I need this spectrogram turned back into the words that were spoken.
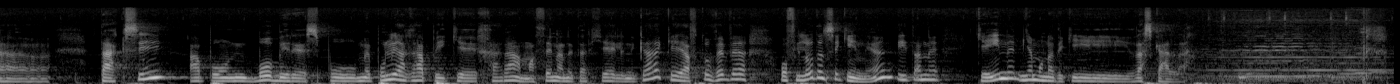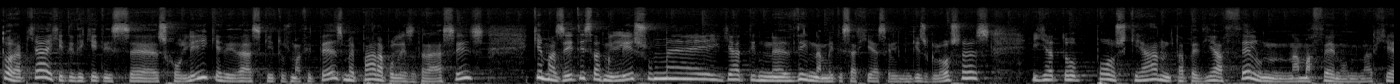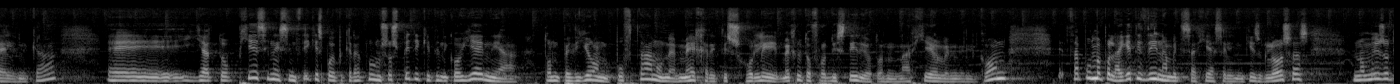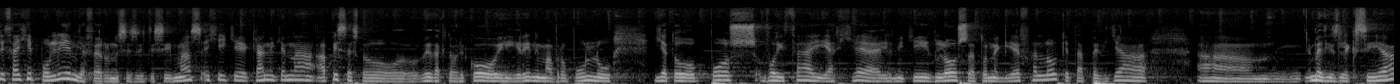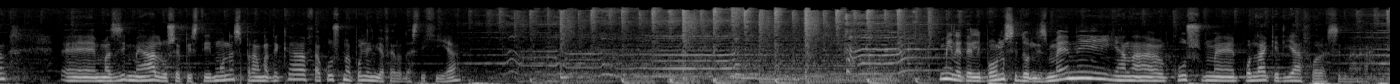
τάξη από μπόμπιρες που με πολύ αγάπη και χαρά μαθαίνανε τα αρχαία ελληνικά και αυτό βέβαια οφειλόταν σε εκείνη. Ε. Ήταν και είναι μια μοναδική δασκάλα. Τώρα πια έχει τη δική της ε, σχολή και διδάσκει τους μαθητές με πάρα πολλές δράσεις και μαζί της θα μιλήσουμε για την δύναμη της αρχαίας ελληνικής γλώσσας, για το πώς και αν τα παιδιά θέλουν να μαθαίνουν αρχαία ελληνικά, ε, για το ποιες είναι οι συνθήκες που επικρατούν στο σπίτι και την οικογένεια των παιδιών που φτάνουν μέχρι τη σχολή, μέχρι το φροντιστήριο των αρχαίων ελληνικών. Θα πούμε πολλά για τη δύναμη της αρχαίας ελληνικής γλώσσας. Νομίζω ότι θα έχει πολύ ενδιαφέρον η συζήτησή μας. Έχει και κάνει και ένα απίστευτο διδακτορικό η Ειρήνη Μαυροπούλου για το πώς βοηθάει η αρχαία ελληνική γλώσσα τον εγκέφαλο και τα παιδιά α, με δυσλεξία ε, μαζί με άλλους επιστήμονες. Πραγματικά θα ακούσουμε πολύ ενδιαφέροντα στοιχεία. Μείνετε λοιπόν συντονισμένοι για να ακούσουμε πολλά και διάφορα σήμερα.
